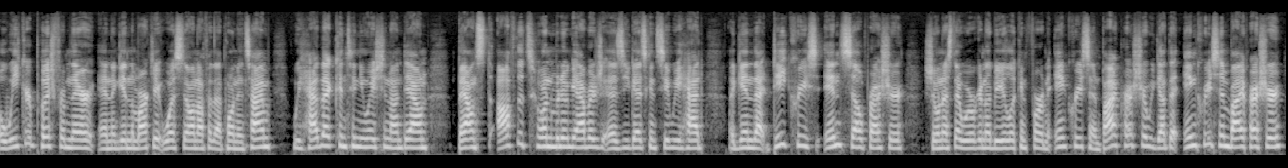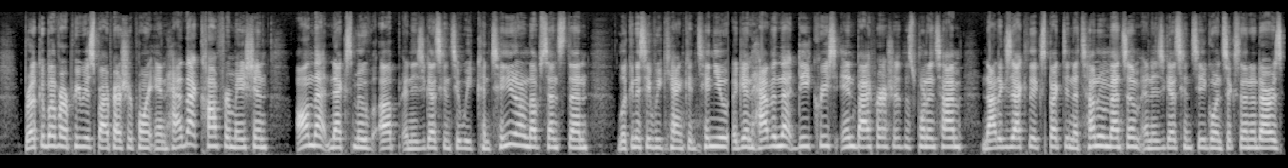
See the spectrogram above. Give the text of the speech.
a weaker push from there. And again, the market was selling off at that point in time. We had that continuation on down, bounced off the 200 moving average. As you guys can see, we had, again, that decrease in sell pressure, showing us that we were going to be looking for an increase in buy pressure. We got that increase in buy pressure, broke above our previous buy pressure point, and had that confirmation on that next move up. And as you guys can see, we continued on up since then, looking to see if we can continue. Again, having that decrease in buy pressure at this point in time, not exactly expecting a ton of momentum. And as you guys can see, going 600 hours,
